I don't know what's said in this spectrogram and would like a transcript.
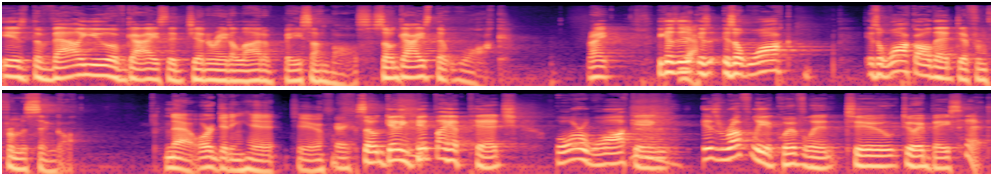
is the value of guys that generate a lot of base on balls. So guys that walk, right? Because yeah. is, is a walk is a walk all that different from a single? No, or getting hit too. Okay. So getting hit by a pitch or walking is roughly equivalent to to a base hit.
